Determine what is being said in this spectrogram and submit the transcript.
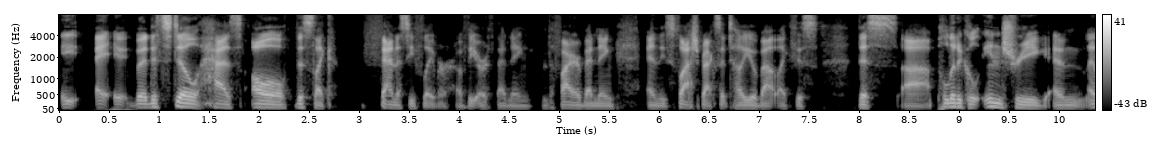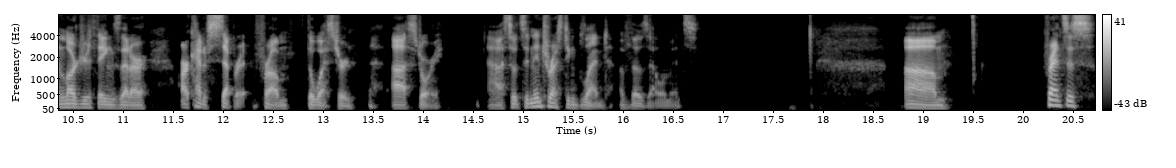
it, it, but it still has all this like fantasy flavor of the earthbending the firebending and these flashbacks that tell you about like this this uh, political intrigue and and larger things that are are kind of separate from the western uh, story uh, so it's an interesting blend of those elements um francis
